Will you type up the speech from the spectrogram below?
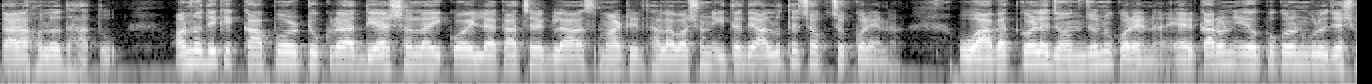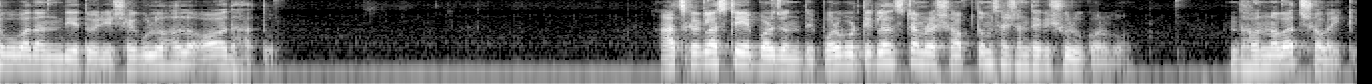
তারা হলো ধাতু। অন্যদিকে কাপড়, টুকরা, দেয়াশালাই, কয়লা, কাচের গ্লাস, মাটির থালা বাসন ইত্যাদি আলুতে চকচক করে না ও আঘাত করলে জনজনও করে না। এর কারণ এই উপকরণগুলো যেসব উপাদান দিয়ে তৈরি, সেগুলো হলো অধাতু। আজকের ক্লাসটি এ পর্যন্ত পরবর্তী ক্লাসটা আমরা সপ্তম সেশন থেকে শুরু করব। ধন্যবাদ সবাইকে।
